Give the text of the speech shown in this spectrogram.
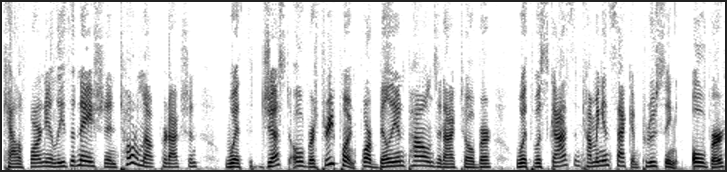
California leads the nation in total milk production with just over 3.4 billion pounds in October, with Wisconsin coming in second, producing over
